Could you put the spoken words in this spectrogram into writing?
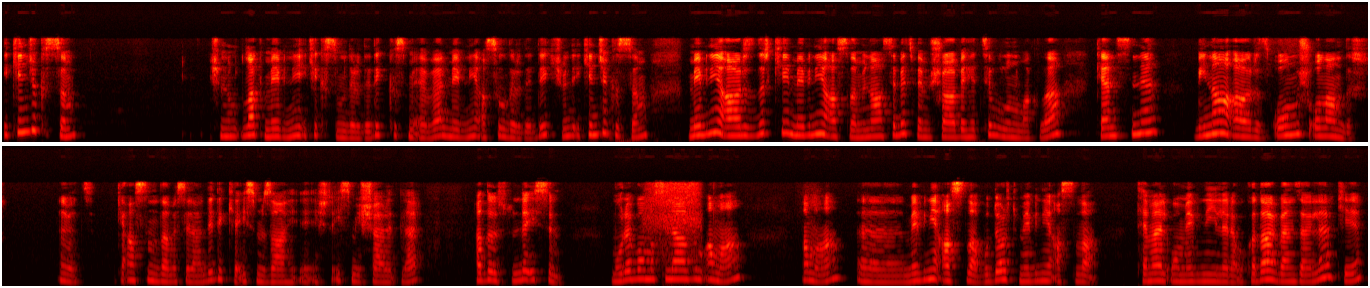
ikinci kısım Şimdi mutlak mebni iki kısımdır dedik. Kısmı evvel mebni asıldır dedik. Şimdi ikinci kısım mebni arızdır ki mebni asla münasebet ve müşabeheti bulunmakla kendisine bina arız olmuş olandır. Evet ki aslında mesela dedik ya ismi zahir, işte ismi işaretler adı üstünde isim. Mureb olması lazım ama ama e, mebni asla bu dört mebni asla temel o mebnilere o kadar benzerler ki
